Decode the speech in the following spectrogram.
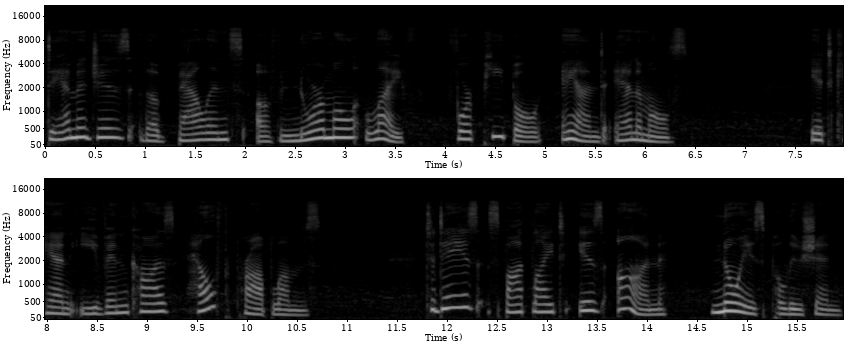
damages the balance of normal life for people and animals. It can even cause health problems. Today's spotlight is on noise pollution.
